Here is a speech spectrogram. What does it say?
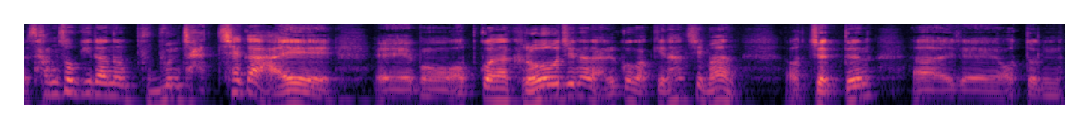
상속이라는 부분 자체가 아예 에, 뭐 없거나 그러지는 않을 것 같긴 하지만 어쨌든 아, 이제 어떤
